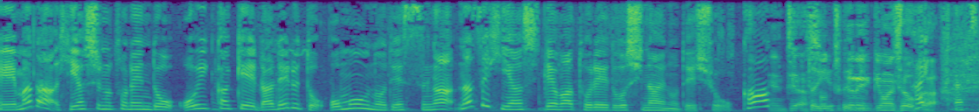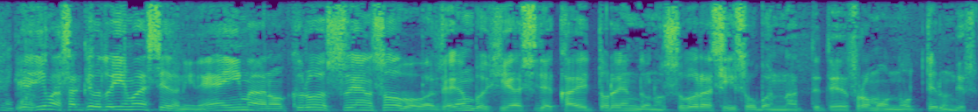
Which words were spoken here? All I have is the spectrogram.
えー、まだ冷やしのトレンドを追いかけられると思うのですが、なぜ冷やしではトレードをしないのでしょうか？じゃあそっちから行きましょうか。はい、今先ほど言いましたようにね、今あの、クロス円相場は全部冷やしで買いトレンドの素晴らしい相場になってて、それはもう乗ってるんです。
